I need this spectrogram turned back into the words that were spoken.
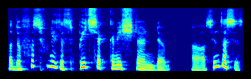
Uh, the first one is the speech recognition and uh, uh, synthesis.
